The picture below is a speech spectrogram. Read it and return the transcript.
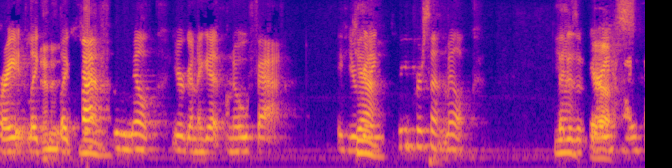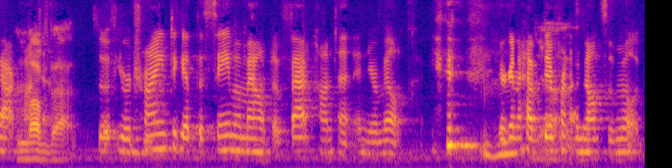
right? Like it- like fat free milk, you're going to get no fat. If you're Yeah. getting three percent milk, Yeah. that is a very Yes, high fat content. love that. So if you're trying to get the same amount of fat content in your milk, you're going to have Yeah. different amounts of milk.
